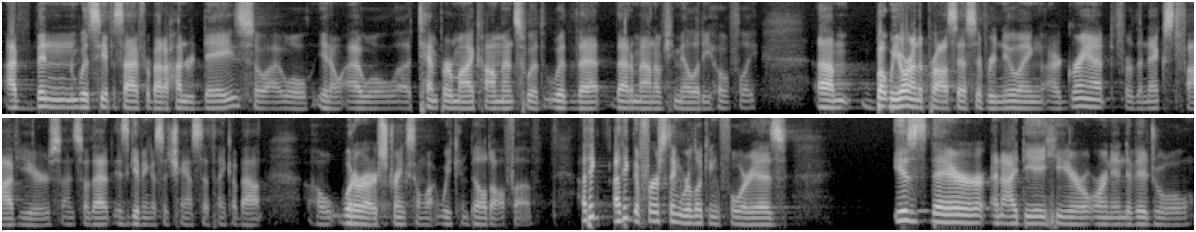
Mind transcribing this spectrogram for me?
I've been with CFSI for about 100 days, so I will, you know, I will uh, temper my comments with, with that, that amount of humility, hopefully. Um, but we are in the process of renewing our grant for the next five years, and so that is giving us a chance to think about uh, what are our strengths and what we can build off of. I think, I think the first thing we're looking for is is there an idea here or an individual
